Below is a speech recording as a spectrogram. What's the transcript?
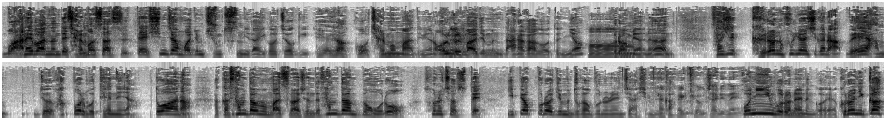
뭐안 해봤는데 잘못 쐈을 때 심장 맞으면 죽습니다. 이거 저기 해갖고 잘못 맞으면 얼굴 네. 맞으면 날아가거든요. 어. 그러면은 사실 그런 훈련 시간 왜안저 확보를 못 했느냐. 또 하나 아까 삼단봉 말씀하셨는데 삼단봉으로 손을 쳤을 때 이 뼈 부러지면 누가 물어낸지 아십니까? 경찰이네. 본인이 물어내는 거예요. 그러니까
